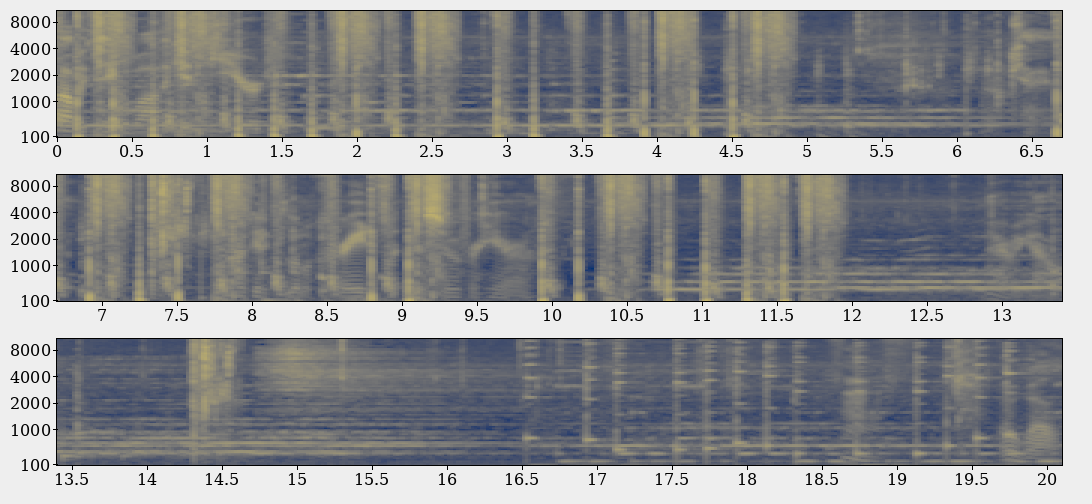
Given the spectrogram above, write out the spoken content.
probably take a while to get geared. Okay. I'll get a little creative with this over here. There we go. Hmm. Oh well.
